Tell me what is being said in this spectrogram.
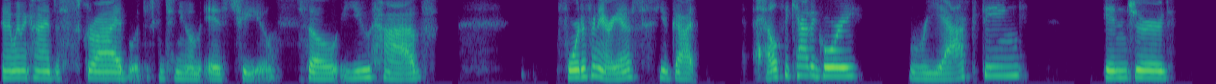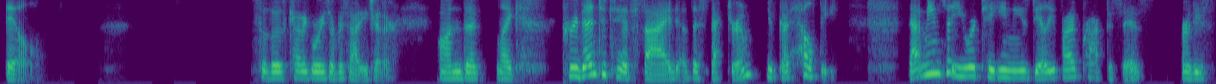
And I'm going to kind of describe what this continuum is to you. So you have four different areas. You've got healthy category, reacting, injured, ill. So those categories are beside each other. On the like preventative side of the spectrum, you've got healthy. That means that you are taking these daily five practices or these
